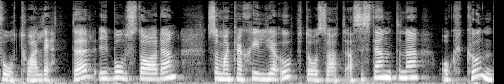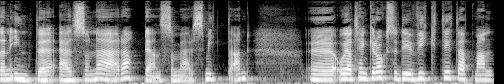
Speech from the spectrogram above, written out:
två toaletter i bostaden som man kan skilja upp då så att assistenterna och kunden inte är så nära den som är smittad. Eh, och jag tänker också det är viktigt att man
